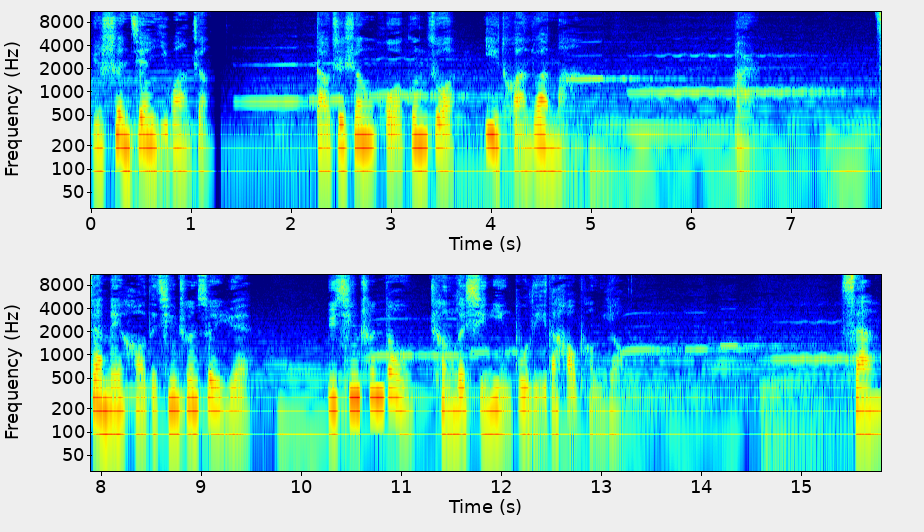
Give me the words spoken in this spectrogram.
与瞬间遗忘症，导致生活工作一团乱麻。二，在美好的青春岁月，与青春痘成了形影不离的好朋友。三，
